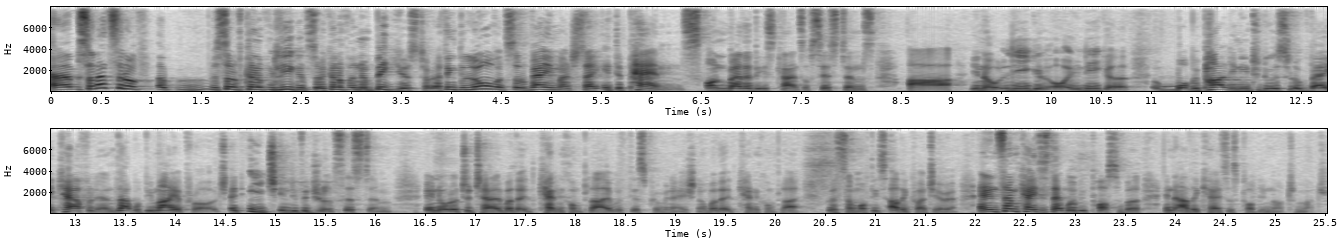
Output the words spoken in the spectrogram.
Um, so that's sort of a, sort of kind of illegal story, kind of an ambiguous story. I think the law would sort of very much say it depends on whether these kinds of systems are, you know, legal or illegal. What we partly need to do is look very carefully, and that would be my approach, at each individual system in order to tell whether it can comply with discrimination or whether it can comply with some of these other criteria. And in some cases that will be possible, in other cases probably not too much.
